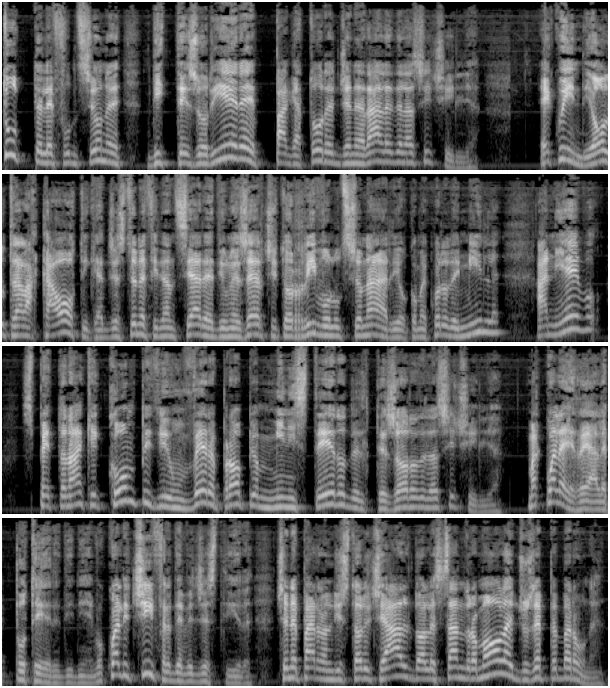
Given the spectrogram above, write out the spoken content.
tutte le funzioni di tesoriere e pagatore generale della Sicilia. E quindi, oltre alla caotica gestione finanziaria di un esercito rivoluzionario come quello dei Mille, a Nievo spettano anche i compiti di un vero e proprio Ministero del Tesoro della Sicilia. Ma qual è il reale potere di Nievo? Quali cifre deve gestire? Ce ne parlano gli storici Aldo, Alessandro Mola e Giuseppe Barone.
